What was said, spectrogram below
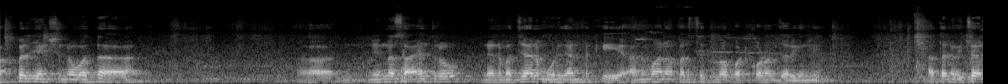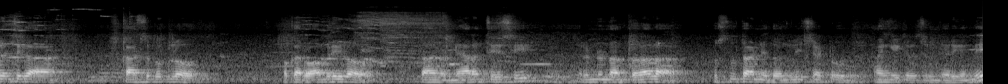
అక్పల్ జంక్షన్ వద్ద నిన్న సాయంత్రం నిన్న మధ్యాహ్నం మూడు గంటలకి అనుమాన పరిస్థితిలో పట్టుకోవడం జరిగింది. అతను విచారించగా కాసిబుక్లో ఒక రాబరీలో తాను నేరం చేసి రెండున్నర తులాల పుస్తకాన్ని దొంగిలించినట్టు అంగీకరించడం జరిగింది.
